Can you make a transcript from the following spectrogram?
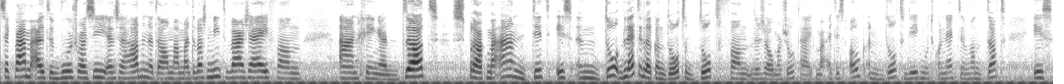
ze kwamen uit de bourgeoisie en ze hadden het allemaal. Maar het was niet waar zij van aangingen. Dat sprak me aan. Dit is een dot, letterlijk een dot, dot van de zomerzotheid. Maar het is ook een dot die ik moet connecten. Want dat is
